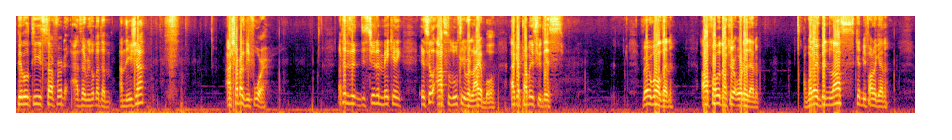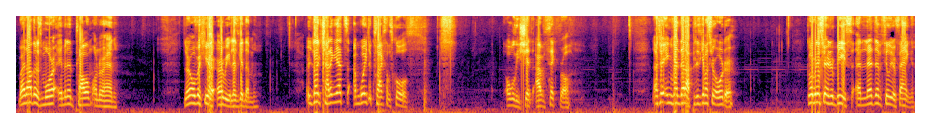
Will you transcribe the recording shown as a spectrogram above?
ability suffered as a result of the amnesia? As sharp as before. Not that the decision making is still absolutely reliable. I can promise you this. Very well then. I'll follow Doctor Order then. What I've been lost can be found again. Right now there's more imminent problem on our hand. They're over here. Hurry, let's get them. Are you done chatting yet? I'm going to crack some skulls. Holy shit, I'm sick, bro. Dr. Ink Vendetta, please give us your order. Go release your inner beast and let them feel your fang.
